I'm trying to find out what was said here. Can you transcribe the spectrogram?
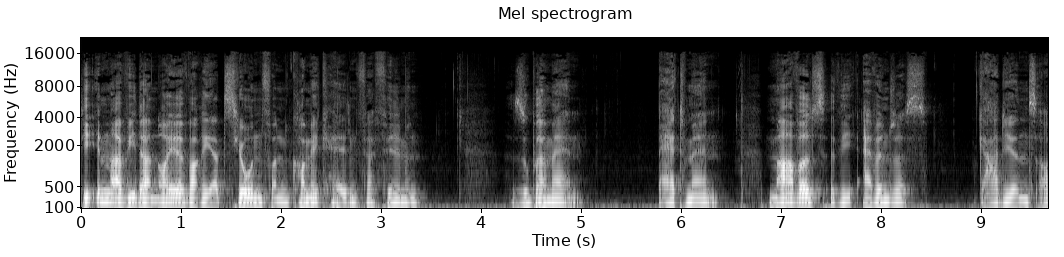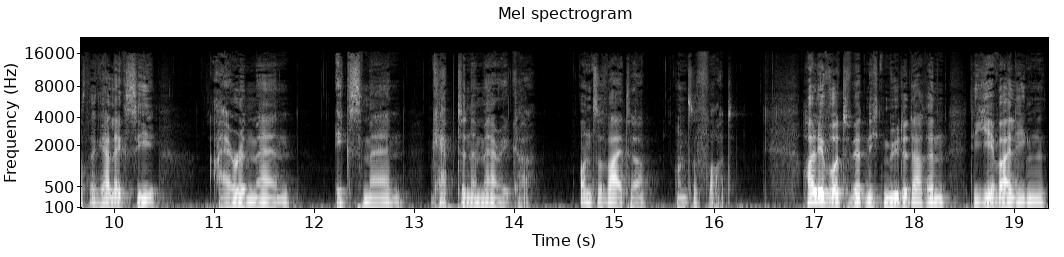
die immer wieder neue Variationen von Comichelden verfilmen. Superman, Batman, Marvel's The Avengers, Guardians of the Galaxy, Iron Man, X-Men, Captain America und so weiter und so fort. Hollywood wird nicht müde darin, die jeweiligen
